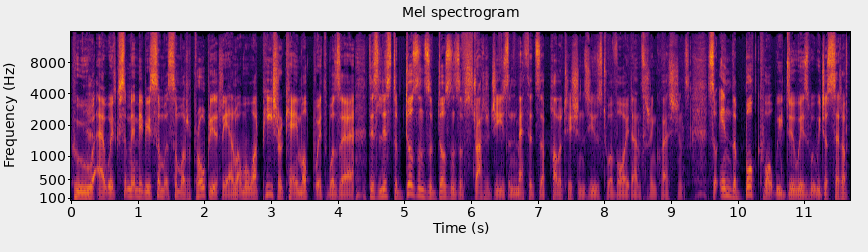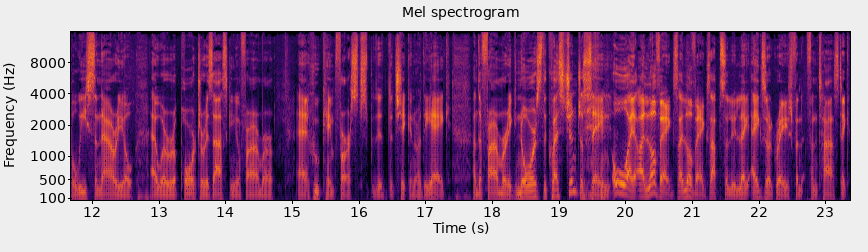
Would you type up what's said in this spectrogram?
who, yeah. uh, with maybe somewhat, somewhat appropriately, and what, what, Peter came up with was uh, this list of dozens of dozens of strategies and methods that politicians use to avoid answering questions. So in the book, what we do is we just set up a wee scenario uh, where a reporter is asking a farmer uh, who came first, the, the, chicken or the egg, and the farmer ignores the question, just saying, "Oh, I, I love eggs. I love eggs. Absolutely, eggs are great, fantastic."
